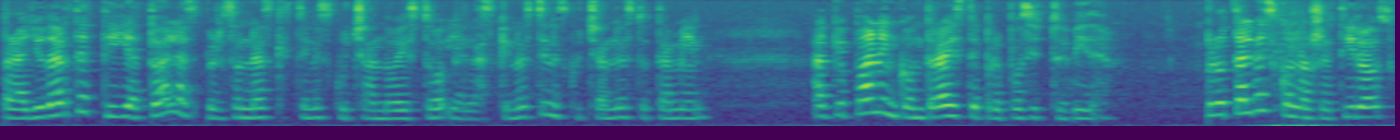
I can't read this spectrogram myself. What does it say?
para ayudarte a ti y a todas las personas que estén escuchando esto y a las que no estén escuchando esto también, a que puedan encontrar este propósito de vida. Pero tal vez con los retiros,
